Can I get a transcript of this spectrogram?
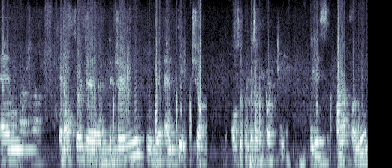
and and also the the journey to the antique shop also because of Porky. It is uh, for me.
